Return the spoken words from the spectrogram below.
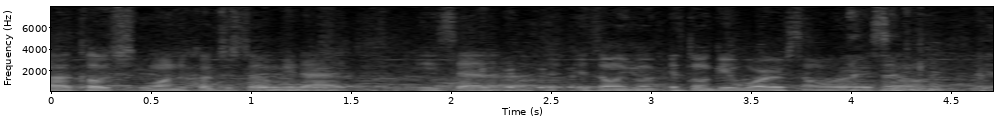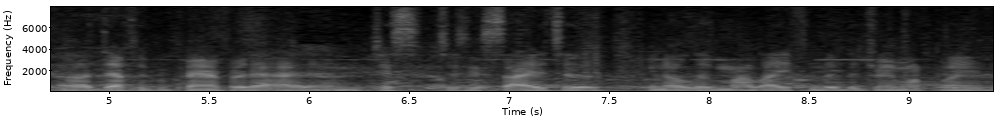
uh, coach, one of the coaches told me that he said uh, it's only gonna, it's gonna get worse. Don't worry. So uh, definitely preparing for that, and just just excited to you know live my life and live the dream I'm playing.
